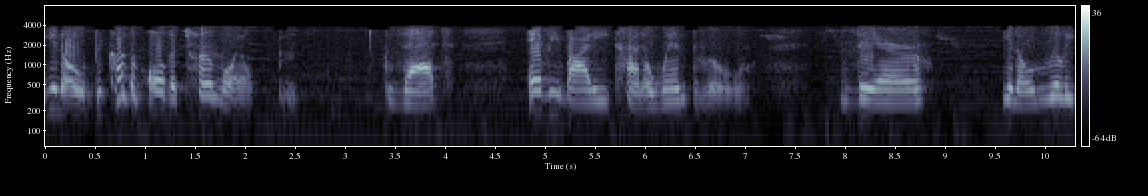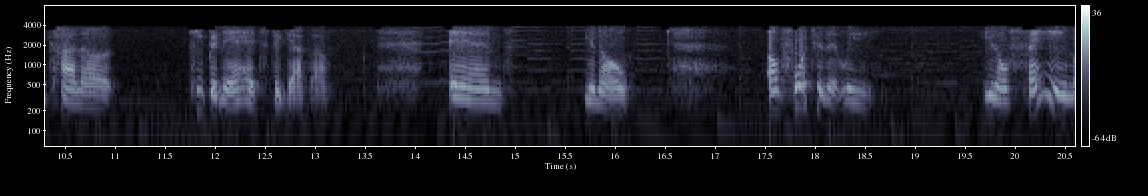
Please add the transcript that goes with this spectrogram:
you know, because of all the turmoil that everybody kind of went through, they're, you know, really kind of keeping their heads together. And, you know, unfortunately, you know, fame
